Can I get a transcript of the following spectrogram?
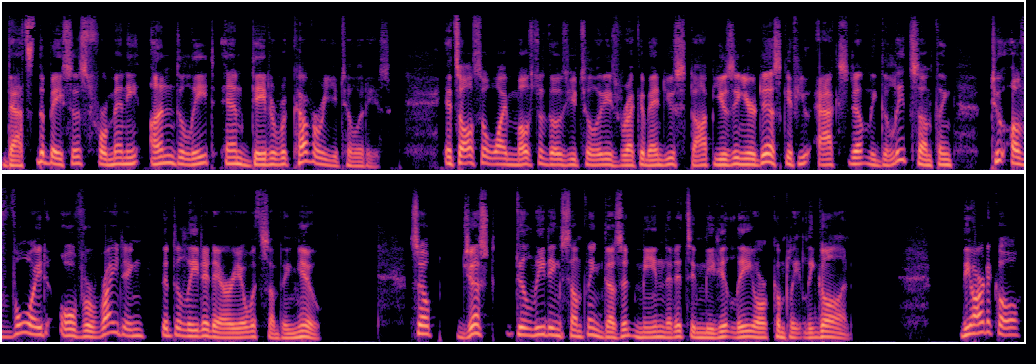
That's the basis for many undelete and data recovery utilities. It's also why most of those utilities recommend you stop using your disk if you accidentally delete something to avoid overwriting the deleted area with something new. So just deleting something doesn't mean that it's immediately or completely gone. The article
